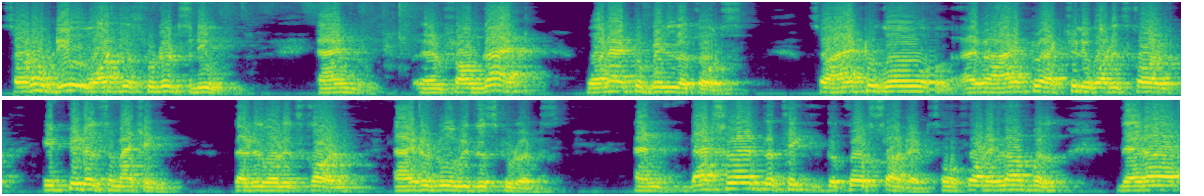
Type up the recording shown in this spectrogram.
sort of knew what the students knew, and, and from that one had to build the course. So I had to go, I, had to actually what is called impedance matching. That is what it's called. I had to do with the students, and that's where the thing, the course started. So, for example, there are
